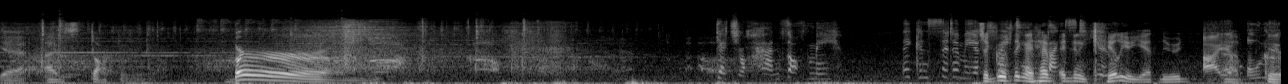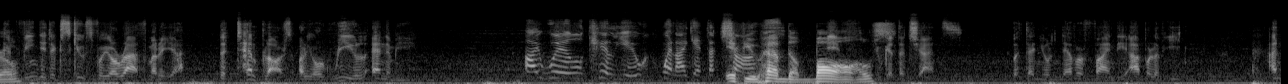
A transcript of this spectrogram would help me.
Yeah, I'm stalking. Burn! A It's a good thing I traitor have I didn't you. kill you yet, dude. I Uh, am only a girl. convenient excuse for your wrath, Maria. The Templars are your real enemy. I will kill you when I get the chance. If you have the If balls. you get the chance. But then you'll never find the Apple of Eden. And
